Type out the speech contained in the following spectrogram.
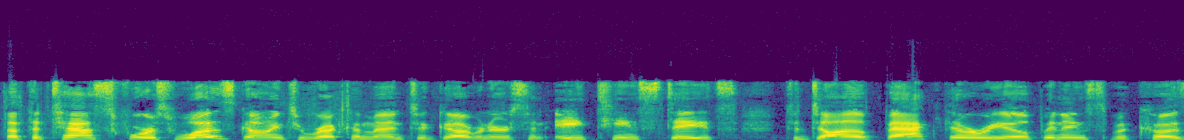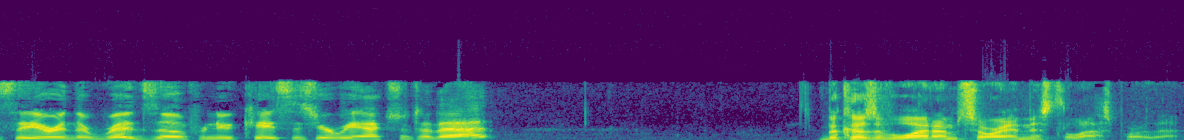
that the task force was going to recommend to governors in 18 states to dial back their reopenings because they are in the red zone for new cases. Your reaction to that? Because of what? I'm sorry, I missed the last part of that.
